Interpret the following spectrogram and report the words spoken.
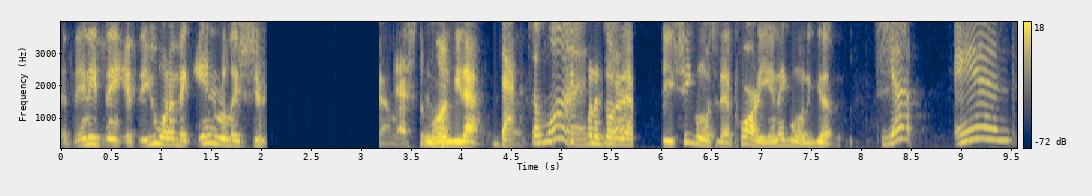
If anything, if you want to make any relationship, that's the it's one. Gonna be that. One. That's the one. want to go to that party. She going to that party, and they going together. Yep. And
